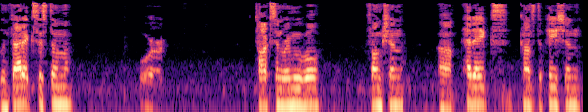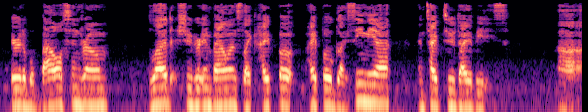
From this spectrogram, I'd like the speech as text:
lymphatic system or toxin removal function, um, headaches, constipation, irritable bowel syndrome, blood sugar imbalance like hypo, hypoglycemia, and type 2 diabetes. Uh,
